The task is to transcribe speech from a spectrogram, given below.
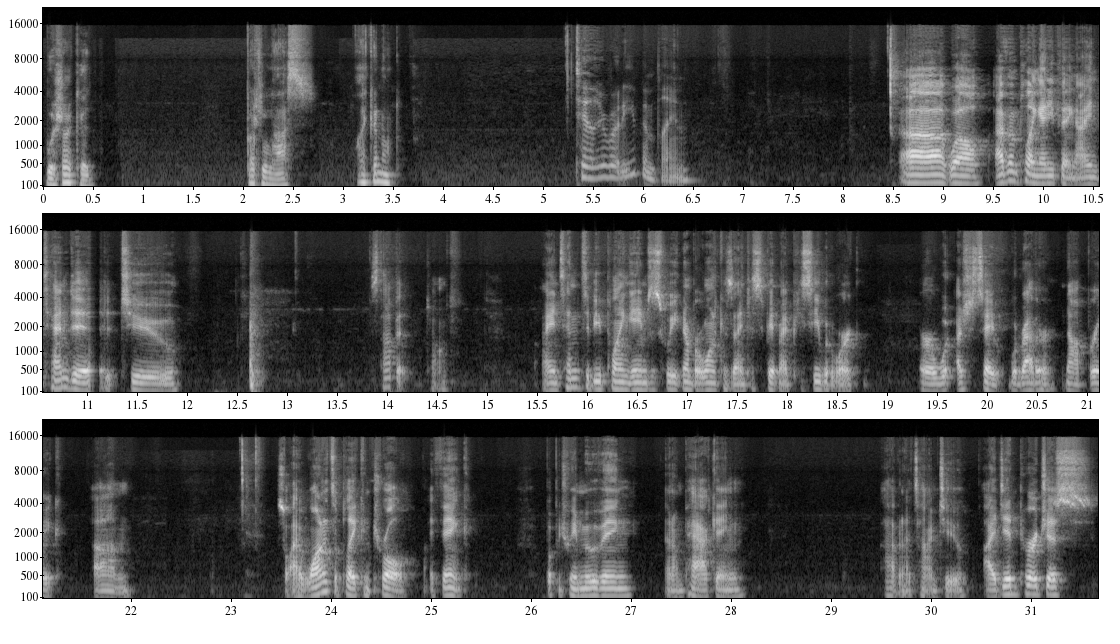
Wish I could, but alas, I cannot. Taylor, what have you been playing? Uh, well, I haven't been playing anything. I intended to stop it, Tom. I intended to be playing games this week. Number one, because I anticipate my PC would work, or I should say, would rather not break. Um, so I wanted to play Control. I think, but between moving and unpacking, I haven't had time to. I did purchase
